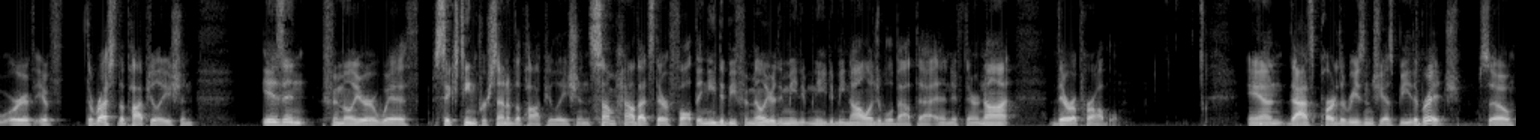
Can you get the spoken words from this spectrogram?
or if, if the rest of the population isn't familiar with 16% of the population, somehow that's their fault. They need to be familiar, they need to be knowledgeable about that. And if they're not, they're a problem. And that's part of the reason she has Be the Bridge. So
